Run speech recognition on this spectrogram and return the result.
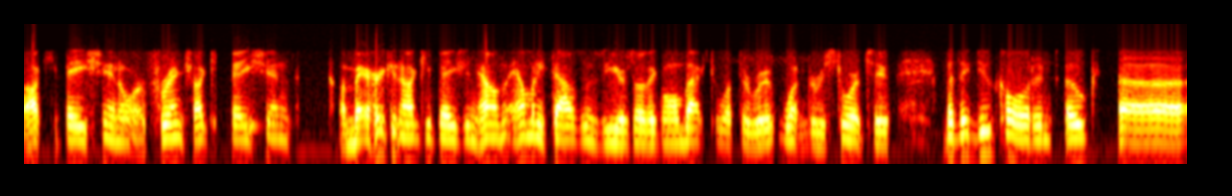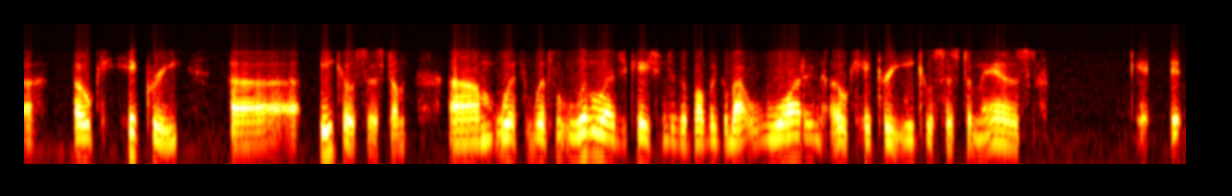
occupation or French occupation, American occupation. How how many thousands of years are they going back to what they're re- wanting to restore it to? But they do call it an oak uh, oak hickory uh, ecosystem um, with with little education to the public about what an oak hickory ecosystem is. It, it,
